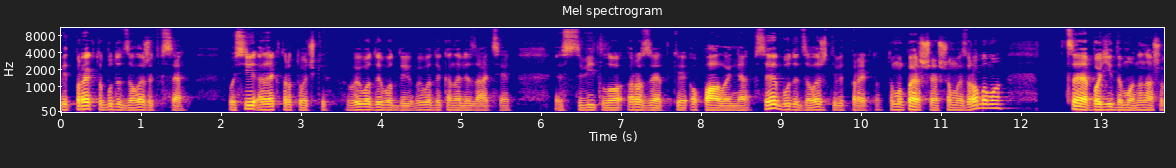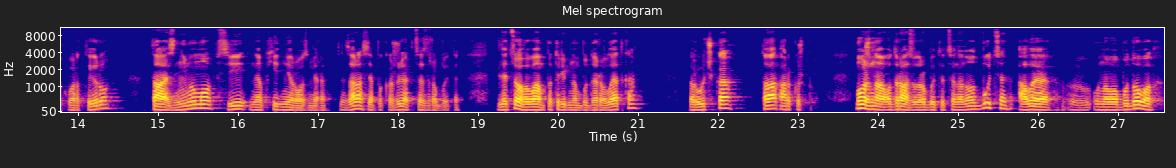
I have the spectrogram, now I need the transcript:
Від проєкту буде залежати все. Усі електроточки, виводи води, виводи каналізації, е, світло, розетки, опалення все буде залежати від проєкту. Тому перше, що ми зробимо, це поїдемо на нашу квартиру та знімемо всі необхідні розміри. Зараз я покажу, як це зробити. Для цього вам потрібна буде рулетка, ручка та аркуш. Можна одразу робити це на ноутбуці, але е, у новобудовах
